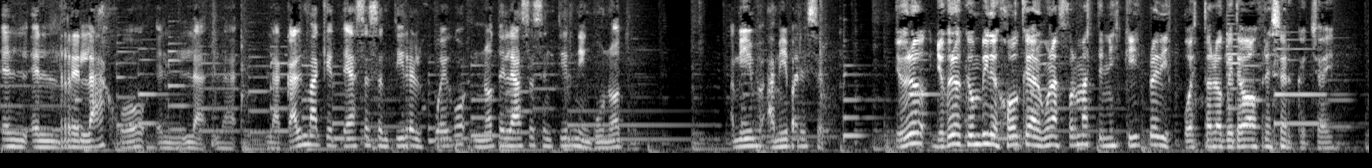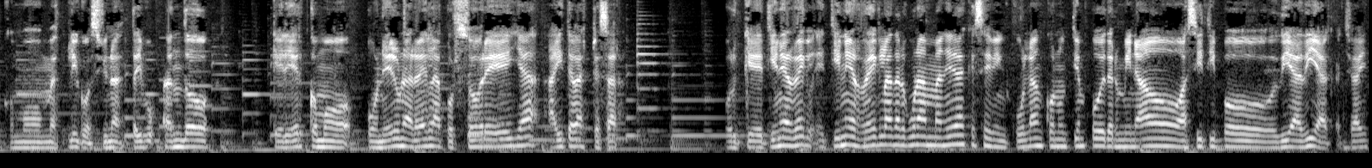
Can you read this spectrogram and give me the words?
el, el relajo, el- la, la- la calma que te hace sentir el juego no te la hace sentir ningún otro. A mí, a mi parecer. Yo creo, yo creo que un videojuego que de alguna forma tenéis que ir predispuesto a lo que te va a ofrecer, ¿cachai? Como me explico, si una estáis buscando querer como poner una regla por sobre ella, ahí te va a estresar. Porque tiene, regla, tiene reglas de alguna manera que se vinculan con un tiempo determinado, así tipo día a día, ¿cachai?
